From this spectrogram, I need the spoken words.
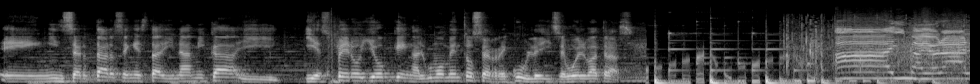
en insertarse en esta dinámica y, y espero yo que en algún momento se recule y se vuelva atrás. ¡Ay, Mayoral!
